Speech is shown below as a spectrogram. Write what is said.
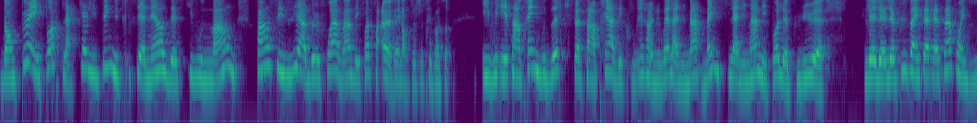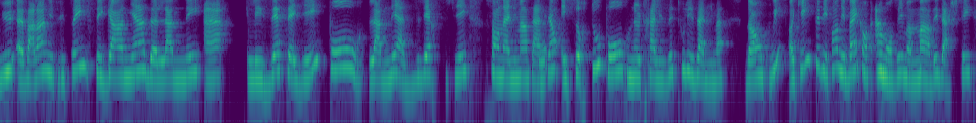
Donc, peu importe la qualité nutritionnelle de ce qu'il vous demande, pensez-y à deux fois avant, des fois, de faire Ah, ben non, je n'achèterai pas ça. Il, est en train de vous dire qu'il se sent prêt à découvrir un nouvel aliment, même si l'aliment n'est pas le plus. Euh, le, plus intéressant point de vue euh, valeur nutritive, c'est gagnant de l'amener à les essayer pour l'amener à diversifier son alimentation et surtout pour neutraliser tous les aliments. Donc, oui, OK, tu sais, des fois, on est bien content. Ah, mon Dieu, il m'a demandé d'acheter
